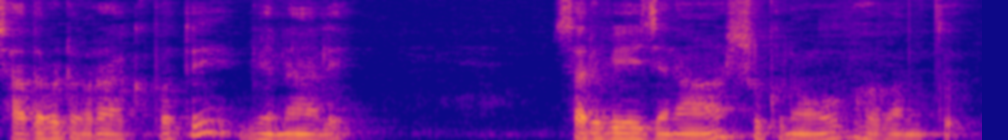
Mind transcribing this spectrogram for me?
చదవటం రాకపోతే వినాలి. సర్వే జనా సుఖనో భవంతు.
